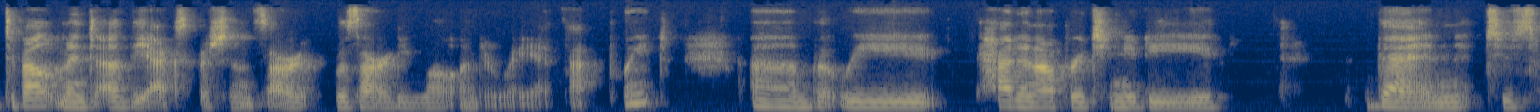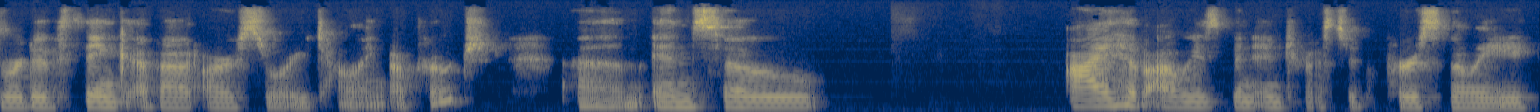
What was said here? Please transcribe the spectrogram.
development of the exhibitions are, was already well underway at that point. Um, but we had an opportunity then to sort of think about our storytelling approach. Um, and so I have always been interested personally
